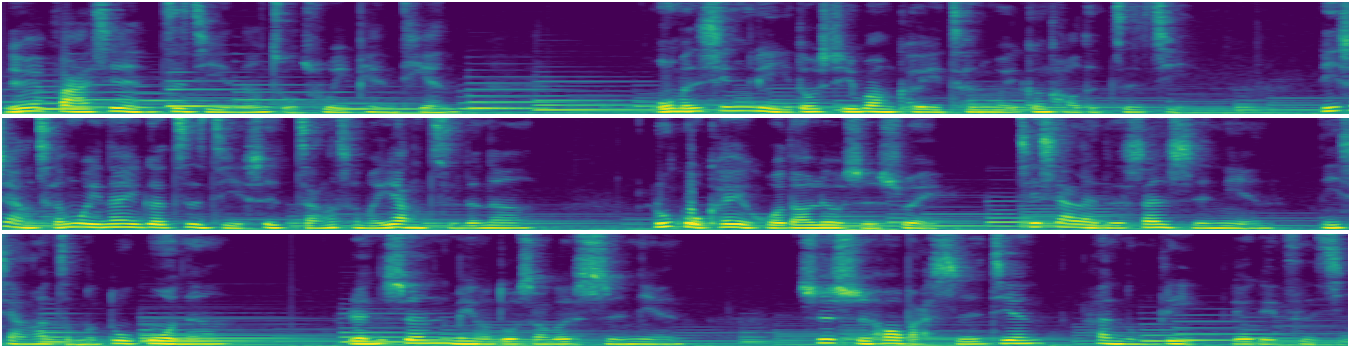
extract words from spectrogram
你会发现自己能走出一片天。我们心里都希望可以成为更好的自己。你想成为那一个自己是长什么样子的呢？如果可以活到六十岁，接下来的三十年你想要怎么度过呢？人生没有多少个十年，是时候把时间和努力留给自己。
